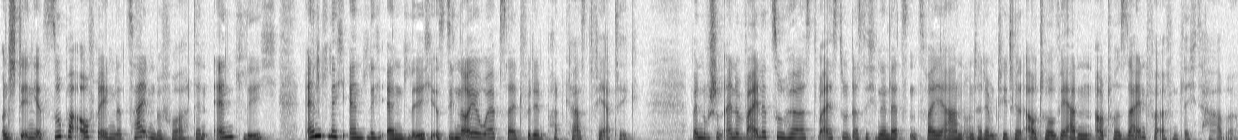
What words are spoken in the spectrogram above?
und stehen jetzt super aufregende Zeiten bevor, denn endlich, endlich, endlich, endlich ist die neue Website für den Podcast fertig. Wenn du schon eine Weile zuhörst, weißt du, dass ich in den letzten zwei Jahren unter dem Titel Autor werden, Autor sein veröffentlicht habe.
